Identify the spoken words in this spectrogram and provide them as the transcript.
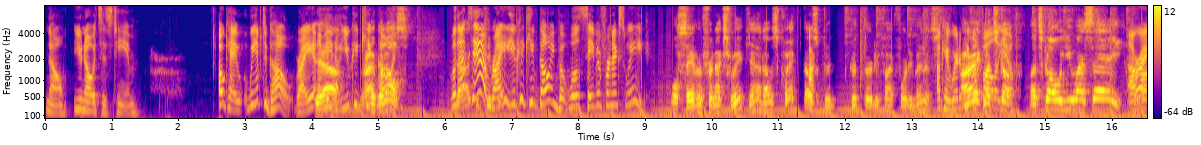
No, you know it's his team. Okay, we have to go, right? Yeah. I mean, you could keep Right, going. What else? Well, Yeah, that's it, right? You could keep going, but we'll save it for next week. We'll save it for next week. Yeah, that was quick. That was good. Good 35, 40 minutes. Uh, Okay, where do All people right, let's follow go. you? Let's go USA. All Come right,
